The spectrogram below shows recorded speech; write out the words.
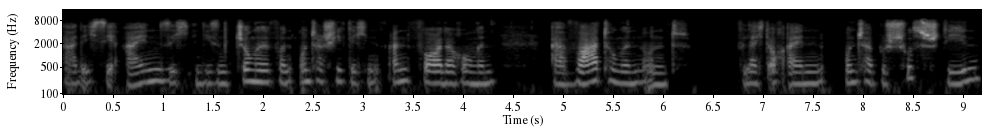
lade ich Sie ein, sich in diesem Dschungel von unterschiedlichen Anforderungen, Erwartungen und vielleicht auch einen unter Beschuss stehen,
